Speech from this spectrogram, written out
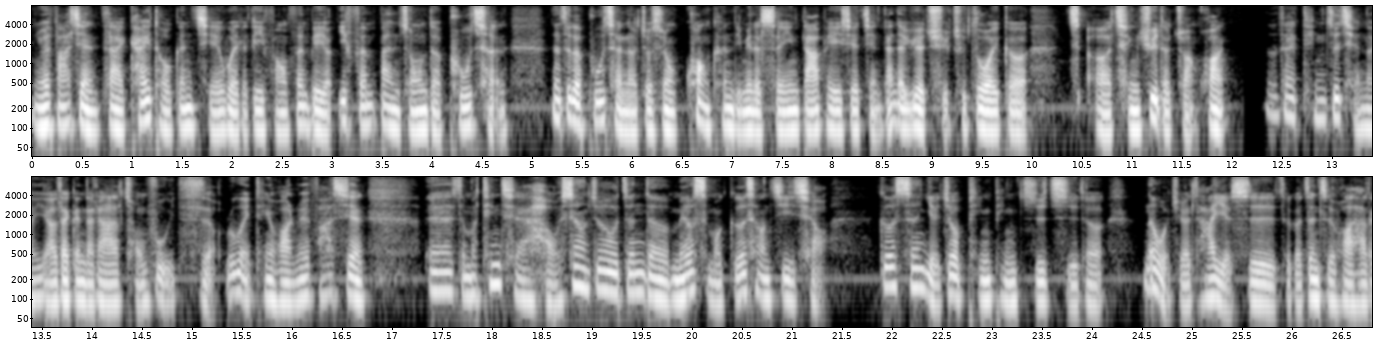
你会发现在开头跟结尾的地方，分别有一分半钟的铺陈。那这个铺陈呢，就是用矿坑里面的声音搭配一些简单的乐曲去做一个呃情绪的转换。那在听之前呢，也要再跟大家重复一次哦。如果你听的话，你会发现，呃，怎么听起来好像就真的没有什么歌唱技巧，歌声也就平平直直的。那我觉得他也是这个郑智化他的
